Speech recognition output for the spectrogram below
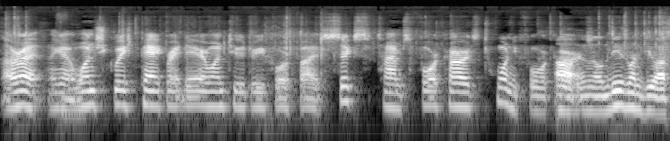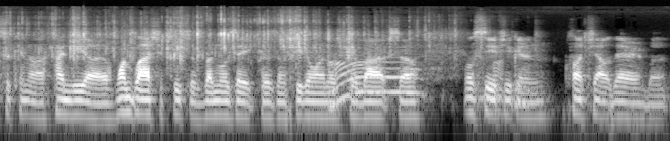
Ronaldinho. All right, I got one squished pack right there. One, two, three, four, five, six times four cards, 24 cards. Oh, and on these ones you also can uh, find the uh, one blast exclusive Red Mosaic Prizm if you go on those per box. Oh. So we'll see if you can clutch out there. But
